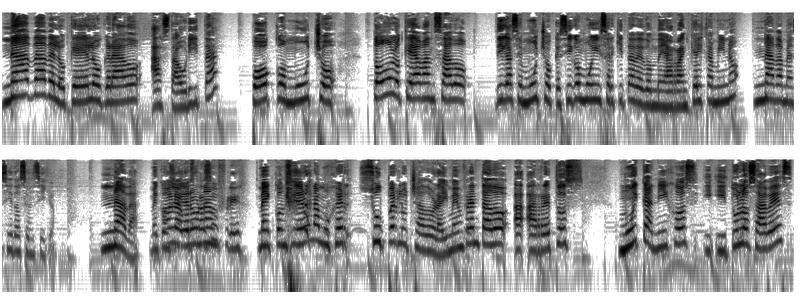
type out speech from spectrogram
nada de lo que he logrado hasta ahorita, poco, mucho, todo lo que he avanzado, dígase mucho, que sigo muy cerquita de donde arranqué el camino, nada me ha sido sencillo. Nada. Me considero una sufrir. me considero una mujer súper luchadora y me he enfrentado a, a retos muy canijos y, y tú lo sabes,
